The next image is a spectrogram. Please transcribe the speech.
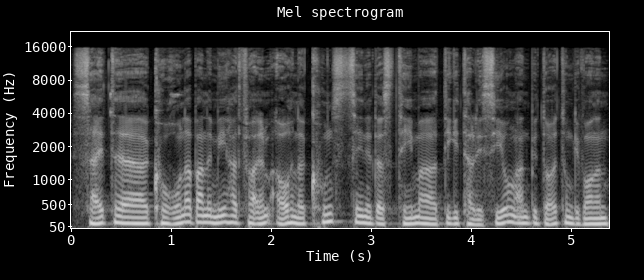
Seit der Corona-Pandemie hat vor allem auch in der Kunstszene das Thema Digitalisierung an Bedeutung gewonnen.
